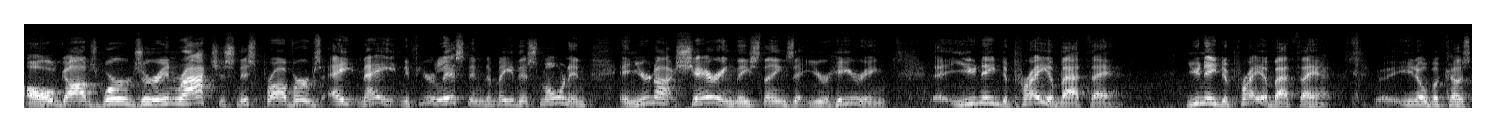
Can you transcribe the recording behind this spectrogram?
All God's words are in righteousness, Proverbs 8 and 8. And if you're listening to me this morning and you're not sharing these things that you're hearing, uh, you need to pray about that. You need to pray about that. You know, because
